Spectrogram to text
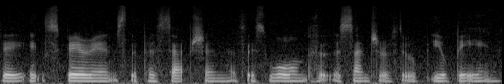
the experience, the perception of this warmth at the center of the, your being.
